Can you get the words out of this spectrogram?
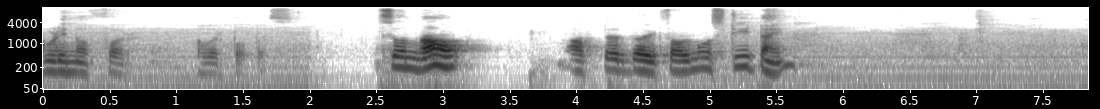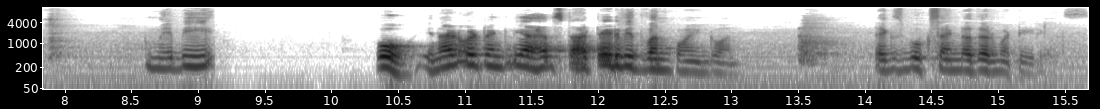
good enough for our purpose. So now after the, it's almost tea time, maybe, oh inadvertently I have started with 1.1 textbooks and other materials,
